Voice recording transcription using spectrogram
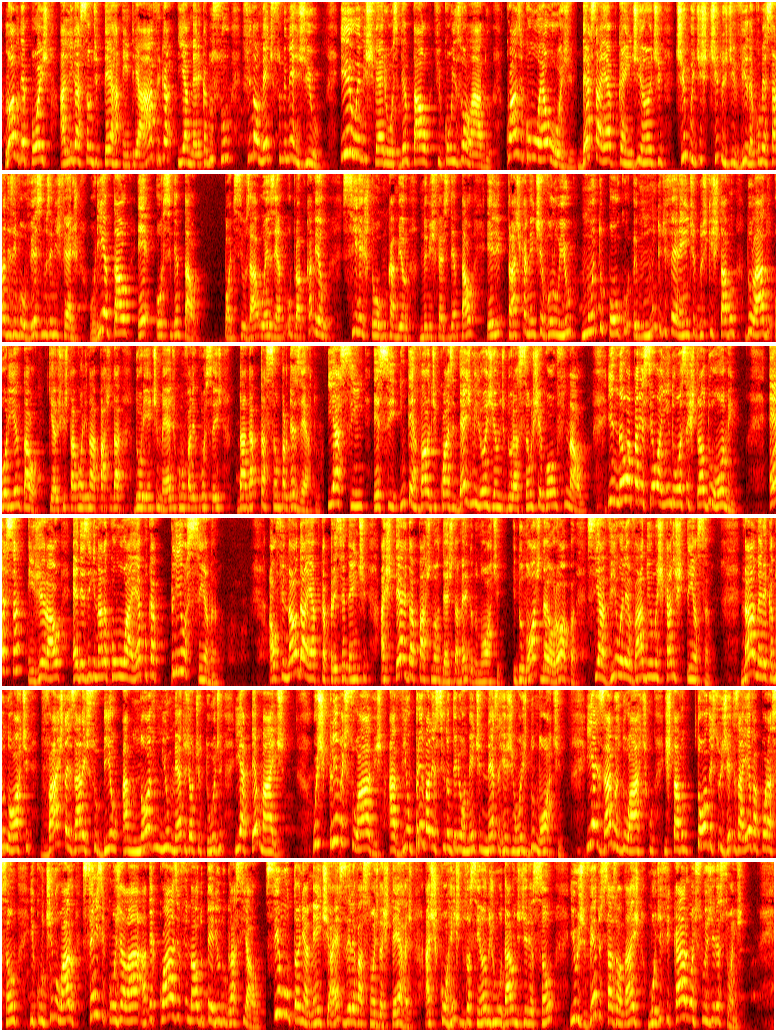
Logo depois, a ligação de terra entre a África e a América do Sul finalmente submergiu e o hemisfério ocidental ficou isolado, quase como é hoje. Dessa época em diante, tipos distintos de vida começaram a desenvolver-se nos hemisférios oriental e ocidental. Pode-se usar o exemplo, o próprio camelo. Se restou algum camelo no hemisfério ocidental, ele praticamente evoluiu muito pouco, muito diferente dos que estavam do lado oriental. Que eram os que estavam ali na parte da, do Oriente Médio, como eu falei com vocês, da adaptação para o deserto. E assim, esse intervalo de quase 10 milhões de anos de duração chegou ao final. E não apareceu ainda o ancestral do homem. Essa, em geral, é designada como a época Pliocena. Ao final da época precedente, as terras da parte nordeste da América do Norte e do norte da Europa se haviam elevado em uma escala extensa. Na América do Norte, vastas áreas subiam a 9 mil metros de altitude e até mais. Os climas suaves haviam prevalecido anteriormente nessas regiões do norte. E as águas do Ártico estavam todas sujeitas à evaporação e continuaram sem se congelar até quase o final do período glacial. Simultaneamente a essas elevações das terras, as correntes dos oceanos mudaram de direção e os ventos sazonais modificaram as suas direções.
